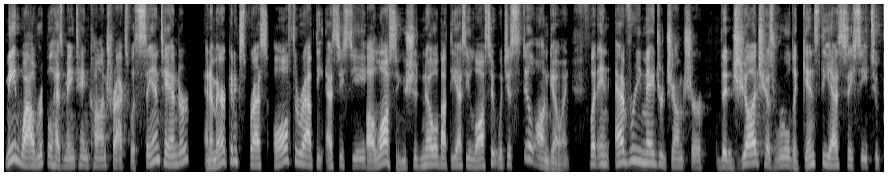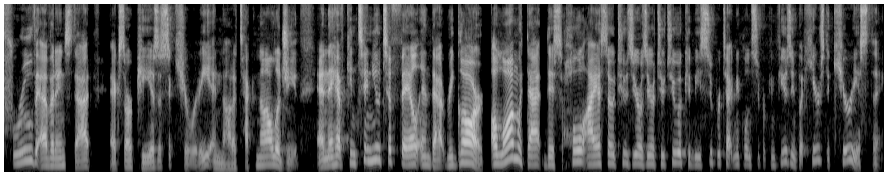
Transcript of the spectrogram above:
Meanwhile, Ripple has maintained contracts with Santander and American Express all throughout the SEC uh, lawsuit. You should know about the SEC lawsuit, which is still ongoing. But in every major juncture, the judge has ruled against the SEC to prove evidence that XRP is a security and not a technology. And they have continued to fail in that regard. Along with that, this whole ISO 20022, it could be super technical and super confusing. But here's the curious thing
